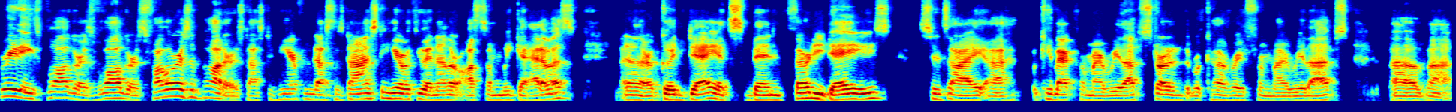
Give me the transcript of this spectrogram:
Greetings, bloggers, vloggers, followers, and potters. Dustin here from Dustin's Dynasty here with you. Another awesome week ahead of us. Another good day. It's been 30 days since I uh, came back from my relapse, started the recovery from my relapse of, uh,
